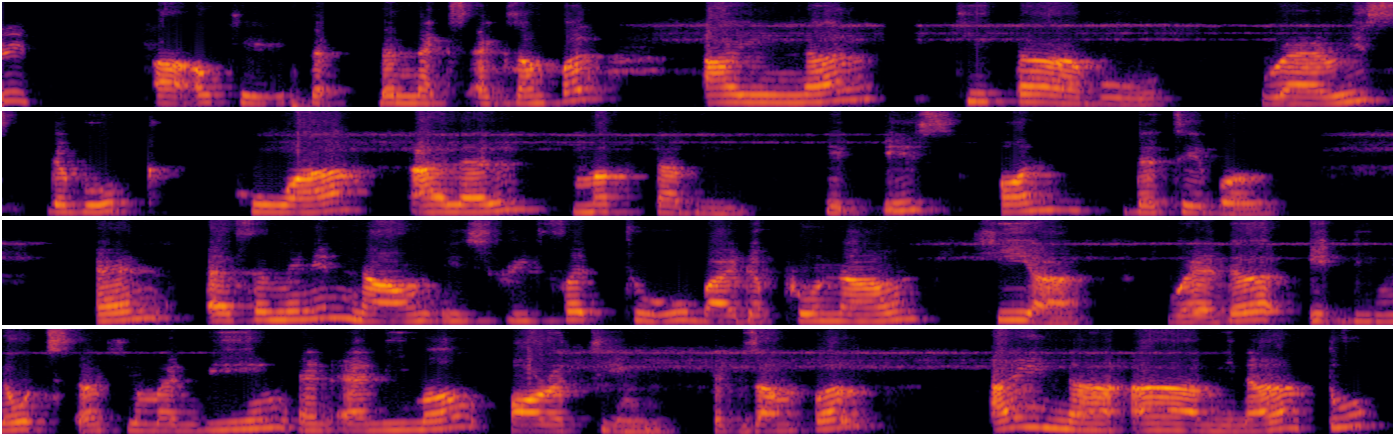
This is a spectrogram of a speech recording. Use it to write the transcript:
Read. Uh, okay, the, the next example. Ainal kitabu. Where is the book? Huwa alal maktabi. It is on the table. And a feminine noun is referred to by the pronoun hiya, whether it denotes a human being, an animal, or a thing. Example, Aina Aminatu,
